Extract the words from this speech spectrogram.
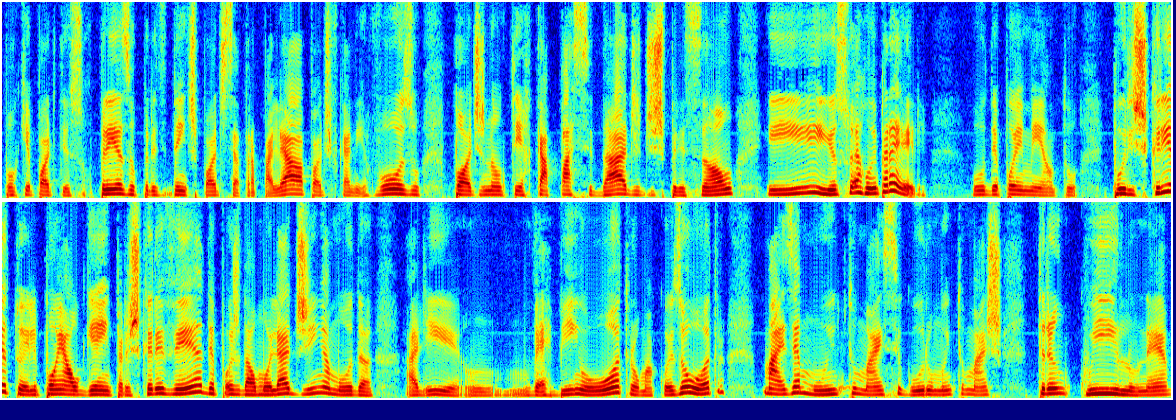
porque pode ter surpresa, o presidente pode se atrapalhar, pode ficar nervoso, pode não ter capacidade de expressão e isso é ruim para ele o depoimento por escrito, ele põe alguém para escrever, depois dá uma olhadinha, muda ali um, um verbinho ou outro, uma coisa ou outra, mas é muito mais seguro, muito mais tranquilo, né?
